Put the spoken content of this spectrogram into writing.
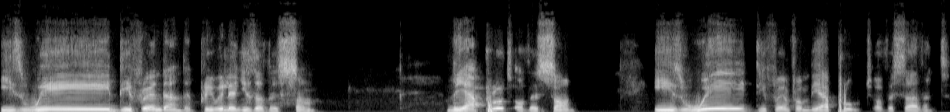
is way different than the privileges of a son. The approach of a son is way different from the approach of a servant.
